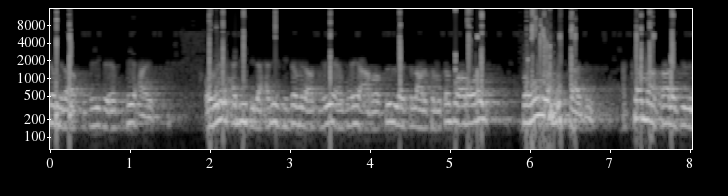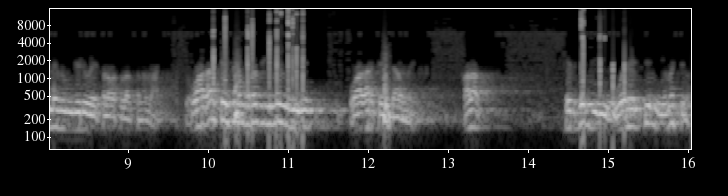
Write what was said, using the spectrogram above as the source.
كامل الصحيح الصحيحة ومن الحديث إلى حديث كامل الصحيح صحيح عن رسول الله صلى الله عليه وسلم. كفر أروري فهو بالتالي كما قال سيد النبي يجري صلى الله عليه وسلم. وهذا سام ربي النبي وهذا أركي سام خلاص. كالجدي وريتني مثله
